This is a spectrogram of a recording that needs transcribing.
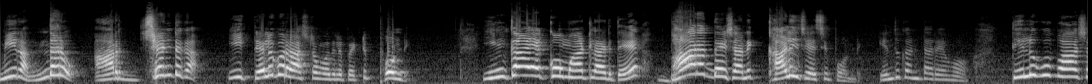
మీరందరూ అర్జెంటుగా ఈ తెలుగు రాష్ట్రం వదిలిపెట్టి పోండి. ఇంకా ఎక్కువ మాట్లాడితే భారతదేశాన్ని ఖాళీ చేసి పోండి. ఎందుకంటారేమో? తెలుగు భాష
